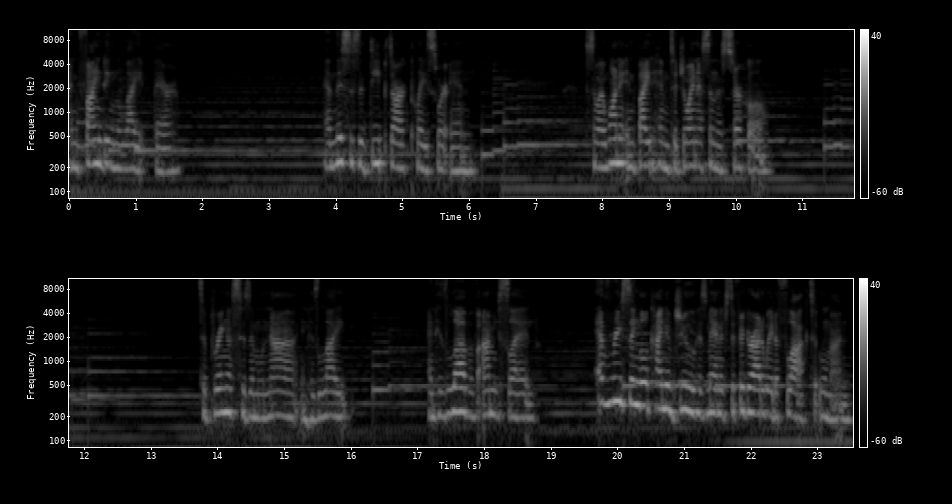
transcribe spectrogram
and finding the light there. And this is a deep, dark place we're in. So I want to invite him to join us in the circle, to bring us his emunah and his light and his love of Am Yisrael. Every single kind of Jew has managed to figure out a way to flock to Uman,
